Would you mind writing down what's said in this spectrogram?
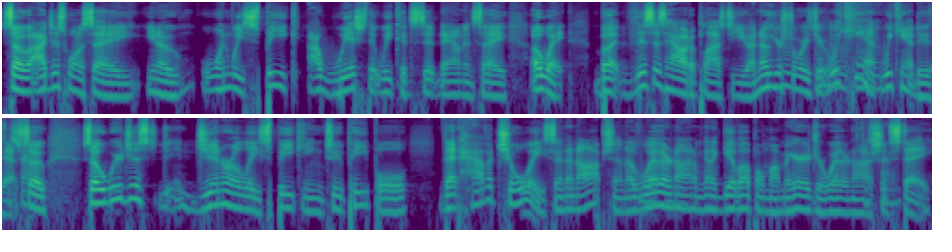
so I just want to say, you know, when we speak, I wish that we could sit down and say, oh, wait, but this is how it applies to you. I know your Mhm, story's different. we mhm, can't, mhm. we can't do that. Right. So, so we're just generally speaking to people that have a choice and an option of whether or Mhm. not I'm going to give up on my marriage or whether or not That's I should right. stay.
